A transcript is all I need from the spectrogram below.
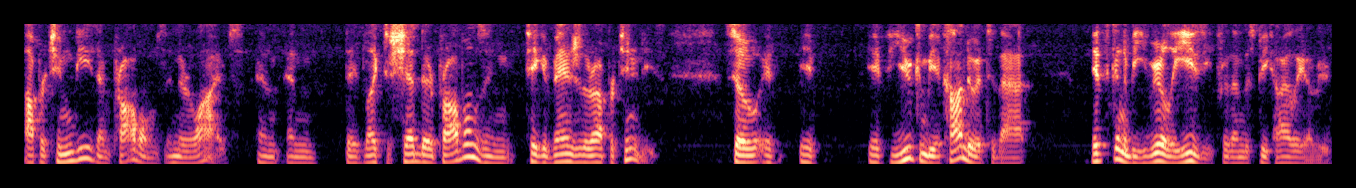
opportunities and problems in their lives, and and they'd like to shed their problems and take advantage of their opportunities. So if if if you can be a conduit to that, it's going to be really easy for them to speak highly of you.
